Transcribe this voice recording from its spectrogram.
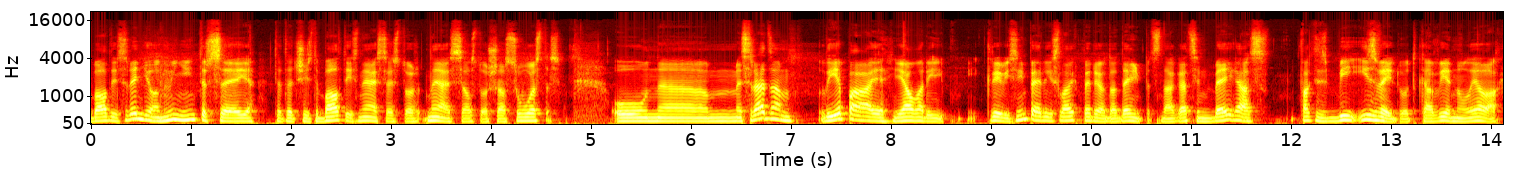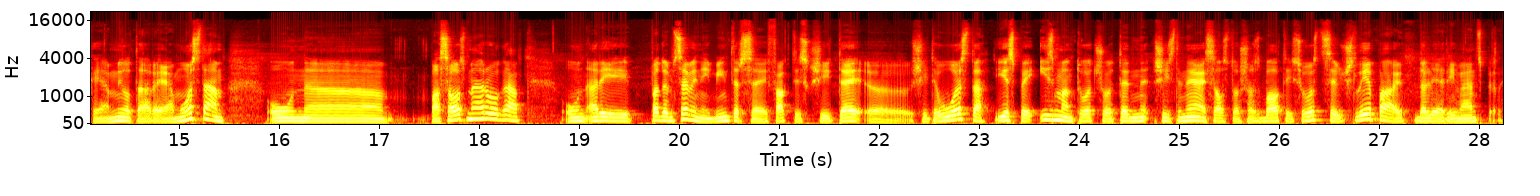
Baltijas reģionu, viņu interesēja tātad šīs Baltijas neaizsalstošās ostas. Un uh, mēs redzam, Liepāja jau arī Krievijas impērijas laika periodā, 19. gadsimta beigās, faktiski bija izveidota kā viena no lielākajām militārajām ostām un uh, pasaules mērogā. Un arī Padomju Savienība interesēja faktiski šī, te, uh, šī te osta, iespēja izmantot šo te, šīs te neaizsalstošās Baltijas ostas, sevišķi Liepāju, daļai arī Vēnspili.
